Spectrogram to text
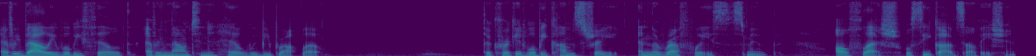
Every valley will be filled, every mountain and hill will be brought low. The crooked will become straight, and the rough ways smooth. All flesh will see God's salvation.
